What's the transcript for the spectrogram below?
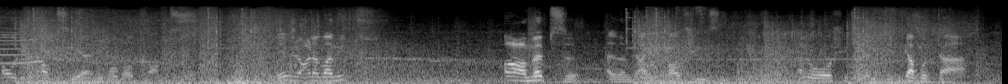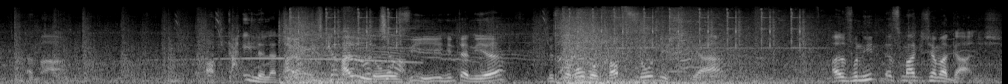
Oh, die Cops hier, die Robocops. Nehmen wir auch nochmal mit. Oh, Möpse. Also, wenn wir da nicht drauf schießen. Hallo, schießen wir die Kind kaputt da. Hör mal. Oh, geile Laternen. Hallo, Sie, hinter mir. Mr. Robocop, so nicht, ja. Also von hinten, das mag ich ja mal gar nicht.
